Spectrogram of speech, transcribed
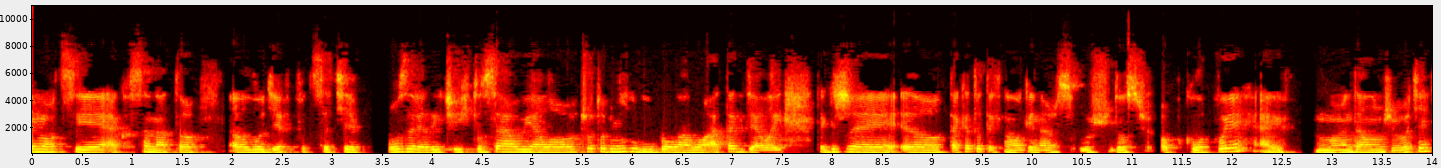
emócie, ako sa na to uh, ľudia v podstate pozreli, či ich to zaujalo, čo to v nich vyvolalo a tak ďalej. Takže e, takáto technológia nás už dosť obklopuje aj v momentálnom živote.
